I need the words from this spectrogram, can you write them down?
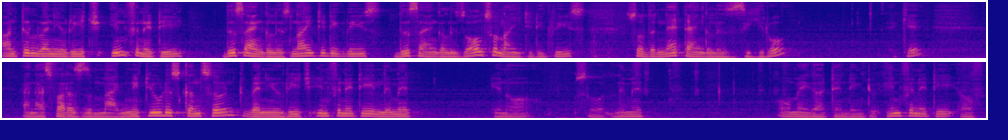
until when you reach infinity this angle is 90 degrees this angle is also 90 degrees. So the net angle is 0 okay and as far as the magnitude is concerned when you reach infinity limit you know so limit omega tending to infinity of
